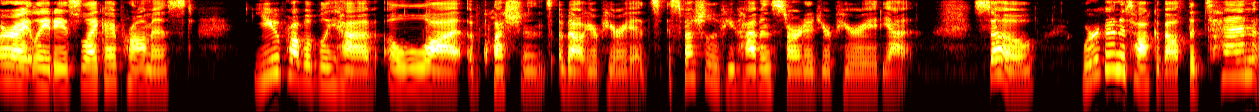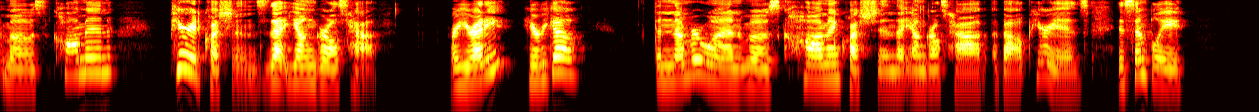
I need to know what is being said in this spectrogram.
All right, ladies, like I promised, you probably have a lot of questions about your periods, especially if you haven't started your period yet. So, we're going to talk about the 10 most common period questions that young girls have. Are you ready? Here we go. The number one most common question that young girls have about periods is simply,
